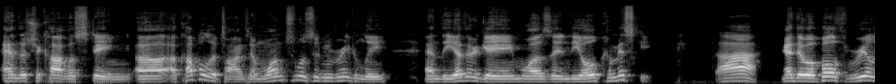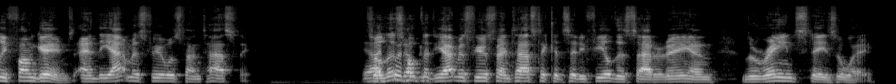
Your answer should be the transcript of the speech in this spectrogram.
and the Chicago Sting uh, a couple of times, and once was in Wrigley, and the other game was in the old Comiskey. Ah, And they were both really fun games, and the atmosphere was fantastic. yeah, so I let's hope that the atmosphere is fantastic at Citi Field this Saturday, and the rain stays away.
